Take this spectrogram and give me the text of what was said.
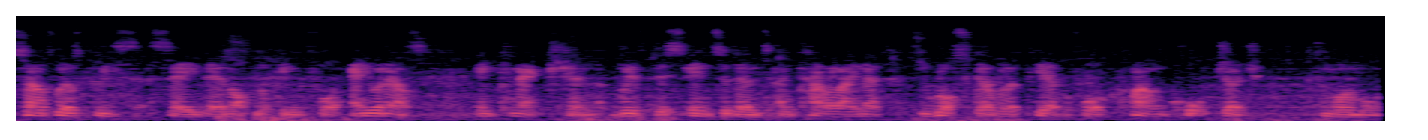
South Wales Police say they're not looking for anyone else in connection with this incident and Carolina Zuroska will appear before Crown Court Judge tomorrow morning.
